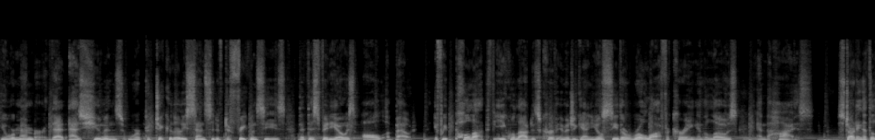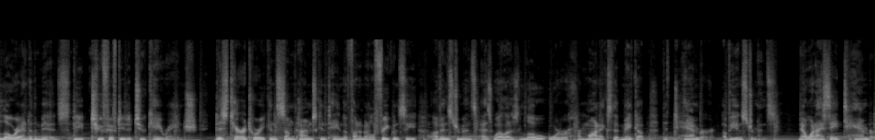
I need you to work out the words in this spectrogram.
you'll remember that as humans, we're particularly sensitive to frequencies that this video is all about. If we pull up the equal loudness curve image again, you'll see the roll off occurring in the lows and the highs. Starting at the lower end of the mids, the 250 to 2K range, This territory can sometimes contain the fundamental frequency of instruments as well as low order harmonics that make up the timbre of the instruments. Now, when I say timbre,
